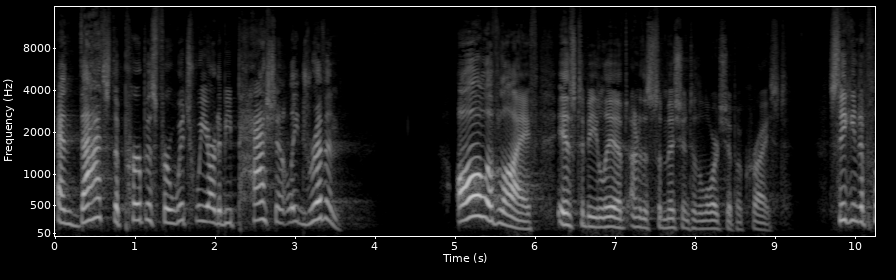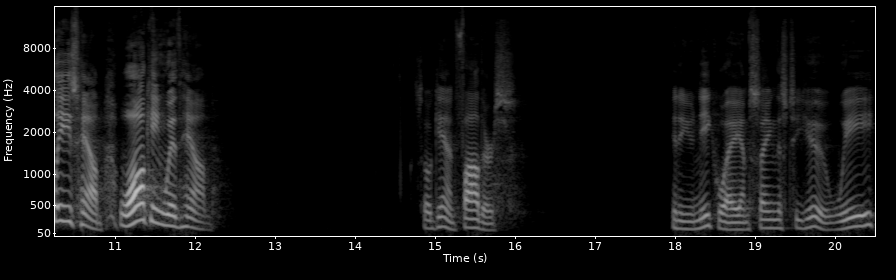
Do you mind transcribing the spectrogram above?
and that's the purpose for which we are to be passionately driven. All of life is to be lived under the submission to the Lordship of Christ, seeking to please Him, walking with Him. So, again, fathers, in a unique way, I'm saying this to you. We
